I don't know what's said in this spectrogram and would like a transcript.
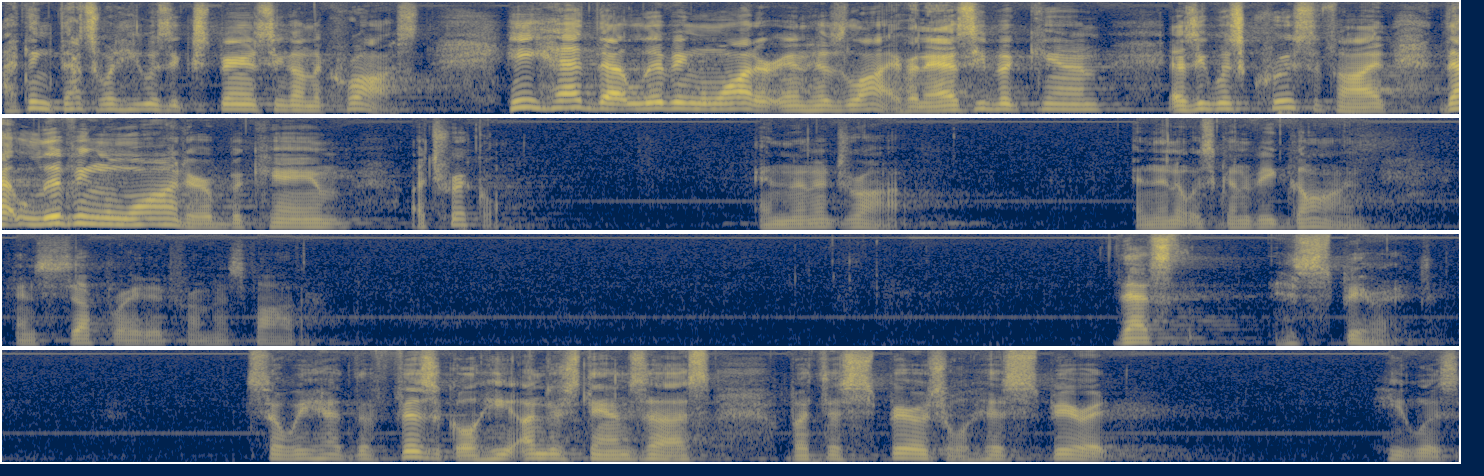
I think that's what he was experiencing on the cross. He had that living water in his life. And as he began, as he was crucified, that living water became a trickle and then a drop. And then it was going to be gone and separated from his Father. That's his spirit. So we had the physical, he understands us, but the spiritual, his spirit, he was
